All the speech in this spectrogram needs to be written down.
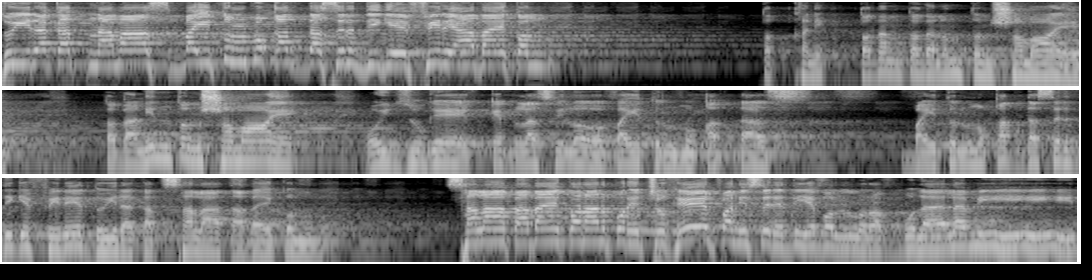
দুই রাকাত নামাজ বাইতুল মুকাদ্দাসের দিকে ফিরে আদায় কর। তৎক্ষণিক তদান তদানন্তন সময়ে, তদানীন্তন সময় ওই যুগে কেবলা ছিল বাইতুল মুকাদ্দাস। বাইতুল মুকাদ্দাসের দিকে ফিরে দুই রাকাত সালাত আদায় করল সালাত আদায় করার পরে চোখের পানি ছেড়ে দিয়ে বলল, রব্বুল আলামিন,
